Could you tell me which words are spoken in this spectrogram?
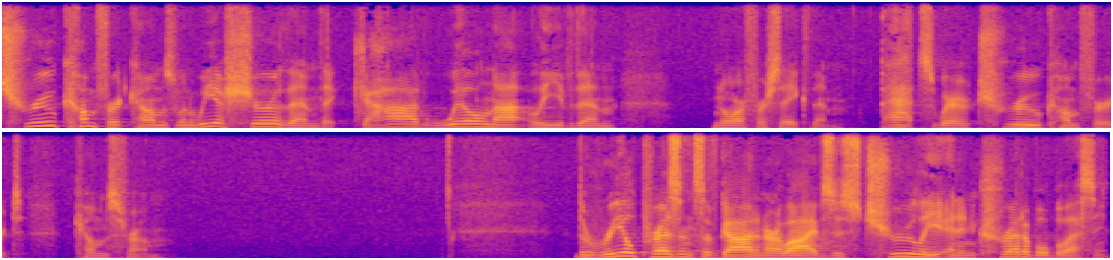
True comfort comes when we assure them that God will not leave them nor forsake them. That's where true comfort comes from. The real presence of God in our lives is truly an incredible blessing.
